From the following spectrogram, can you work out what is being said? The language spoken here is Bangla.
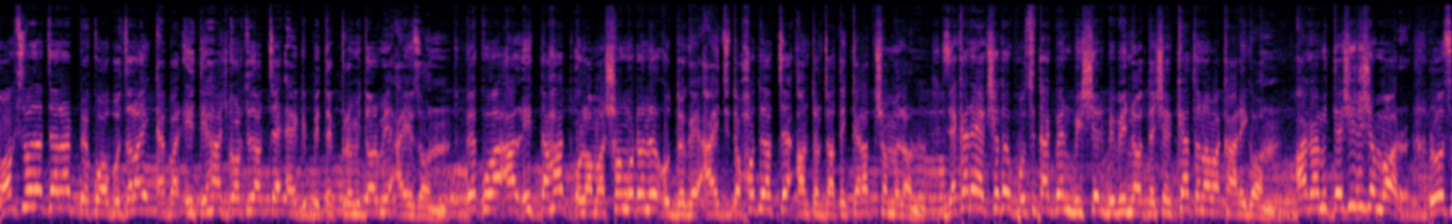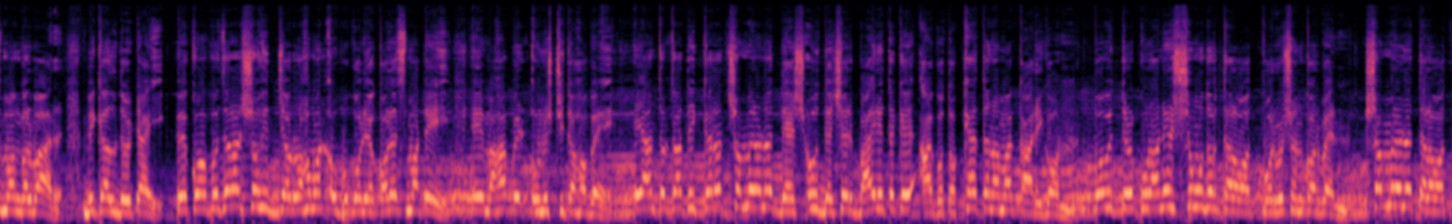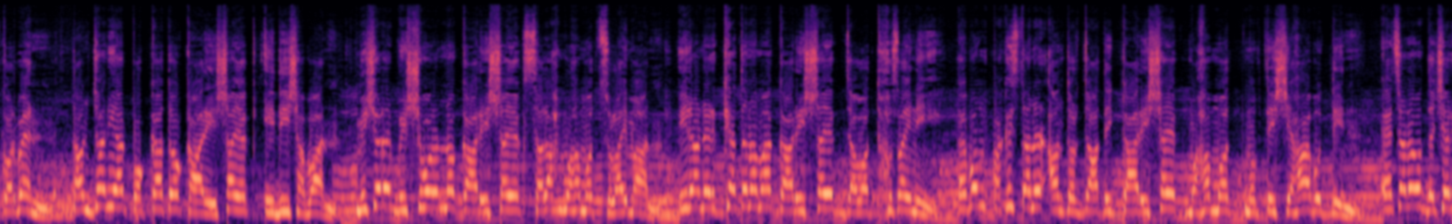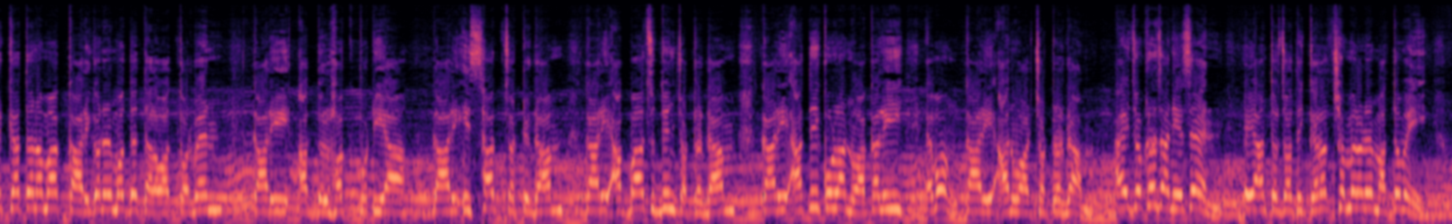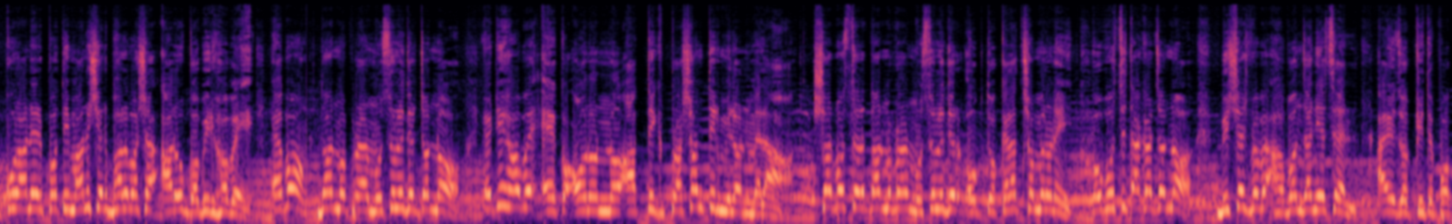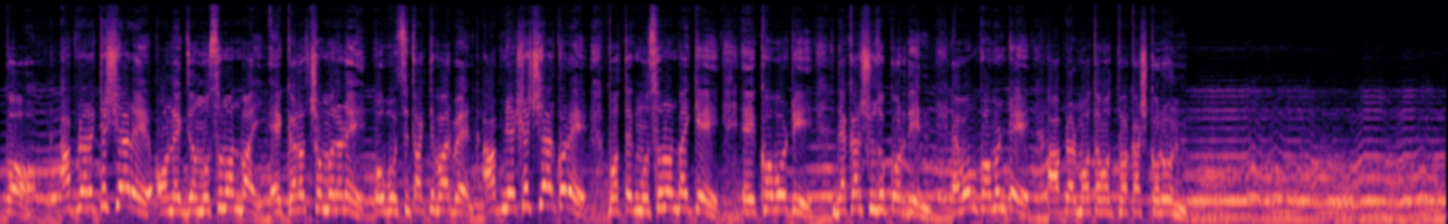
কক্সবাজার জেলার পেকুয়া উপজেলায় এবার ইতিহাস গড়তে যাচ্ছে এক ব্যতিক্রমী ধর্মী আয়োজন। পেকুয়া আল ইত্তাহাদ ওলামা সংগঠনের উদ্যোগে আয়োজিত হতে যাচ্ছে আন্তর্জাতিক কেরাত সম্মেলন, যেখানে একসাথে উপস্থিত থাকবেন বিশ্বের বিভিন্ন দেশের খ্যাতনামা কারিগণ। আগামী তেইশে ডিসেম্বর, রোজ মঙ্গলবার, বিকাল দুইটায় পেকুয়া উপজেলার শহীদ জিয়াউর রহমান উপকূলীয় কলেজ মাঠে এই মাহাবীর অনুষ্ঠিত হবে। এই আন্তর্জাতিক কেরাত সম্মেলনে দেশ ও দেশের বাইরে থেকে আগত খ্যাতনামা কারিগণ পবিত্র কোরআনের সমুদ্র তেলাওয়াত পরিবেশন করবেন। সম্মেলনে তেলাওয়াত করবেন তানজানিয়ার প্রখ্যাত কারি শায়ক ইদি সাবান। মিশরের বিশ্ববরণ্য কারি শায়ক সালাহ মোহাম্মদ সুলাইমান। ইরানের খ্যাতনামা কারি শায়ক জাওয়াদ হুসাইনি এবং পাকিস্তানের আন্তর্জাতিক কারি শায়ক মোহাম্মদ মুফতি শিহাবুদ্দিন। এছাড়াও দেশের খ্যাতনামা কারিগণের মধ্যে তেলাওয়াত করবেন কারি আব্দুল হক পটিয়া, কারি ইসহাক চট্টগ্রাম, কারি আব্বাস উদ্দিন চট্টগ্রাম, কারি আতিকুল্লাহ নোয়াখালী এবং কারি আনোয়ার চট্টগ্রাম। আয়োজকরা জানিয়েছেন, এই আন্তর্জাতিক কেরাত সম্মেলনের মাধ্যমে কোরআনের প্রতি মানুষের ভালোবাসা আরও গভীর হবে এবং ধর্মপ্রাণ মুসলিদের জন্য এটি হবে এক অনন্য আত্মিক প্রশান্তির মিলন মেলা সর্বস্তরের ধর্মপ্রাণ মুসলিদের উক্ত কেরাত সম্মেলনে উপস্থিত থাকার জন্য বিশেষভাবে আহ্বান জানিয়েছেন আয়োজক কৃতপক্ষ আপনার একটা শেয়ারে অনেকজন মুসলমান ভাই এই কেরাত সম্মেলনে উপস্থিত থাকতে পারবেন। আপনি একটা শেয়ার করে প্রত্যেক মুসলমান ভাইকে এই খবরটি দেখার সুযোগ করে দিন এবং কমেন্টে আপনার মতামত প্রকাশ করুন।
